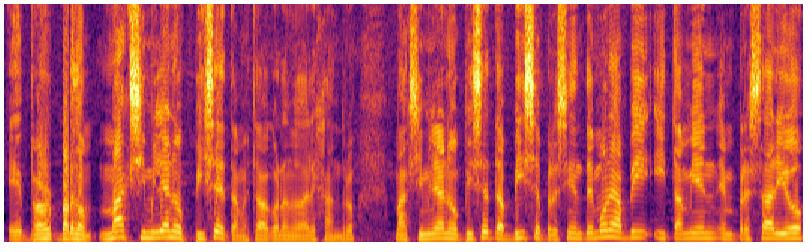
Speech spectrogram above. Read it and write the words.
eh, perdón, Maximiliano Piseta, me estaba acordando de Alejandro, Maximiliano Piseta, vicepresidente de Monapi y también empresario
